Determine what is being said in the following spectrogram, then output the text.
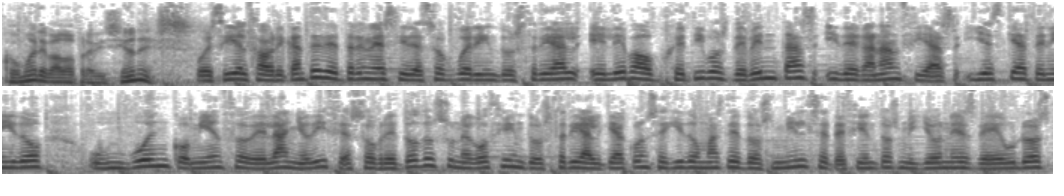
¿Cómo ha elevado previsiones? Pues sí, el fabricante de trenes y de software industrial eleva objetivos de ventas y de ganancias y es que ha tenido un buen comienzo del año, dice, sobre todo su negocio industrial que ha conseguido más de 2.700 millones de euros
